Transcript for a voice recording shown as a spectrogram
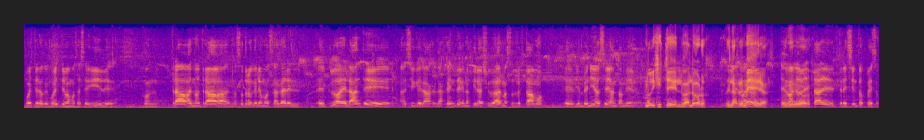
cueste lo que cueste, vamos a seguir eh, con trabas, no trabas. Nosotros queremos sacar el, el club adelante, así que la, la gente que nos quiera ayudar, nosotros estamos, eh, bienvenidos sean también. No dijiste el valor de las El remeras. El valor está de 300 pesos.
